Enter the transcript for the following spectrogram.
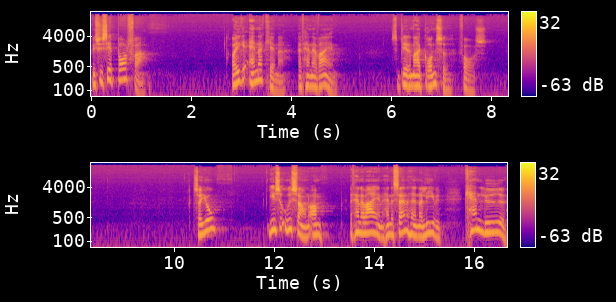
Hvis vi ser bort fra, og ikke anerkender, at han er vejen, så bliver det meget grumset for os. Så jo, Jesu udsagn om, at han er vejen, han er sandheden og livet, kan lyde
